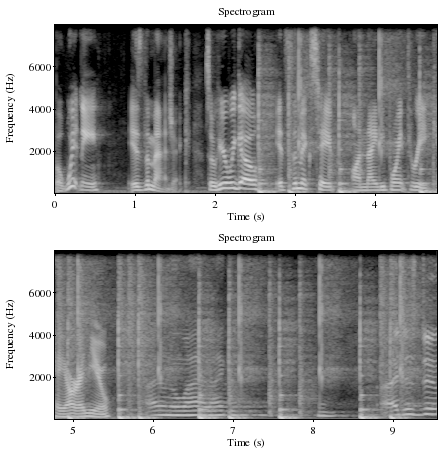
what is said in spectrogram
But Whitney is the magic. So here we go. It's the mixtape on 90.3 KRNU. I don't know why I like it. I just do.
